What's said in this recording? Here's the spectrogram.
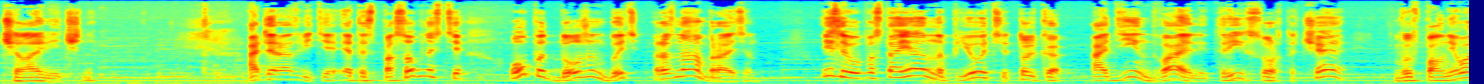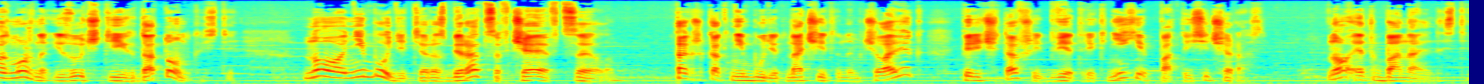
человечны. А для развития этой способности опыт должен быть разнообразен – если вы постоянно пьете только один, два или три сорта чая, вы вполне возможно изучите их до тонкости, но не будете разбираться в чае в целом. Так же, как не будет начитанным человек, перечитавший 2-3 книги по тысяче раз. Но это банальности.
